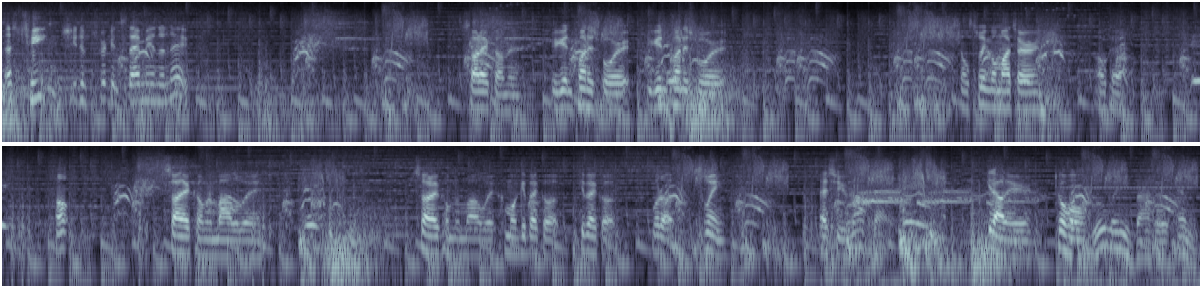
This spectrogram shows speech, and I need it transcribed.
That's cheating. She just freaking stabbed me in the neck. Saw that coming. You're getting punished for it. You're getting punished for it. Don't swing on my turn. Okay. Oh. Saw that coming a mile away. Saw that coming a mile away. Come on, get back up. Get back up. What up? Swing. That's you. Get out of here. Go The home. grueling battle ended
